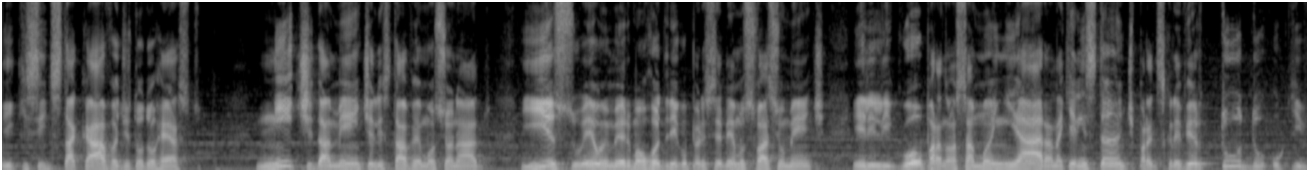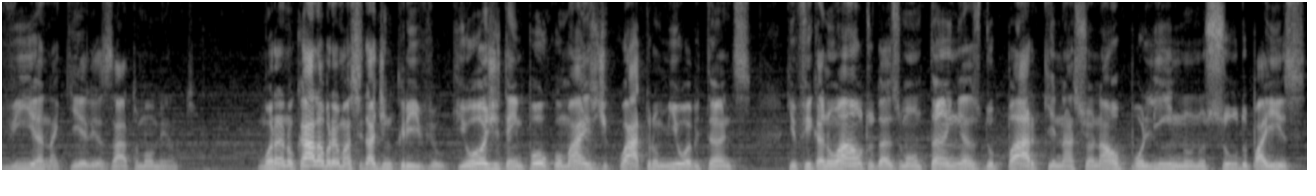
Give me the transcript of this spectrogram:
e que se destacava de todo o resto. Nitidamente ele estava emocionado. E isso eu e meu irmão Rodrigo percebemos facilmente. Ele ligou para nossa mãe Yara naquele instante para descrever tudo o que via naquele exato momento. Morano Calabro é uma cidade incrível, que hoje tem pouco mais de 4 mil habitantes que fica no alto das montanhas do Parque Nacional Polino, no sul do país,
